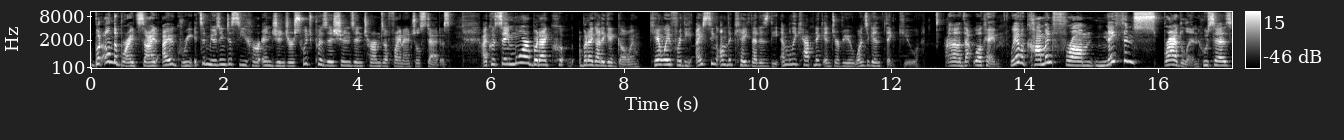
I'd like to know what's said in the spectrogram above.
but on the bright side, I agree it's amusing to see her and Ginger switch positions in terms of financial status. I could say more, but I could but I got to get going. Can't wait for the icing on the cake that is the Emily Kapnek interview. Once again, thank you. Uh, that okay. We have a comment from Nathan Spradlin who says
